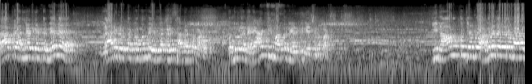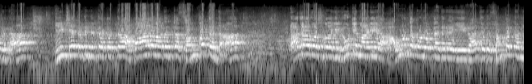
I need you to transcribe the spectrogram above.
ರಾತ್ರಿ ಹನ್ನೆರಡು ಗಂಟೆ ಮೇಲೆ ಲಾರಿಗಳು ತಕೊಂಡ್ಬಂದು ಎಲ್ಲ ಕಡೆ ಸಾಗಾಟ ಮಾಡೋದು. ಒಂದು ವೇಳೆ ನಾನು ಯಾಕೆ ಮಾತನ್ನು ಹೇಳ್ತೀನಿ ಯೋಚನೆ ಮಾಡಿ ಈ ನಾಲ್ಕು ಜನರು ಅಗ್ರದವರೆ ಮಾಡೋದನ್ನ ಈ ಕ್ಷೇತ್ರದಲ್ಲಿ ಇರ್ತಕ್ಕಂಥ ಅಪಾರವಾದಂತ ಸಂಪತ್ತನ್ನ ರಾಜಾರೋಷವಾಗಿ ಲೂಟಿ ಮಾಡಿ ಅವ್ರು ತಗೊಂಡು ಹೋಗ್ತಾ ಇದ್ದಾರೆ ಈ ರಾಜ್ಯದ ಸಂಪತ್ತನ್ನ,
